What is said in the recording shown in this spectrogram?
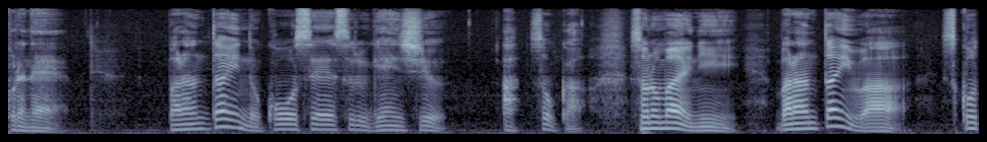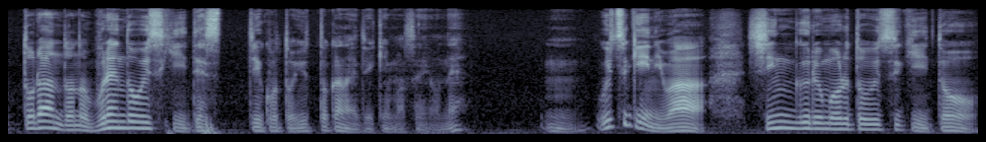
これねバランタインの構成する原種あそうかその前にバランタインはスコットランドのブレンドウイスキーですっていうことを言っとかないといけませんよね。うん、ウイスキーにはシングルモルトウイスキーと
